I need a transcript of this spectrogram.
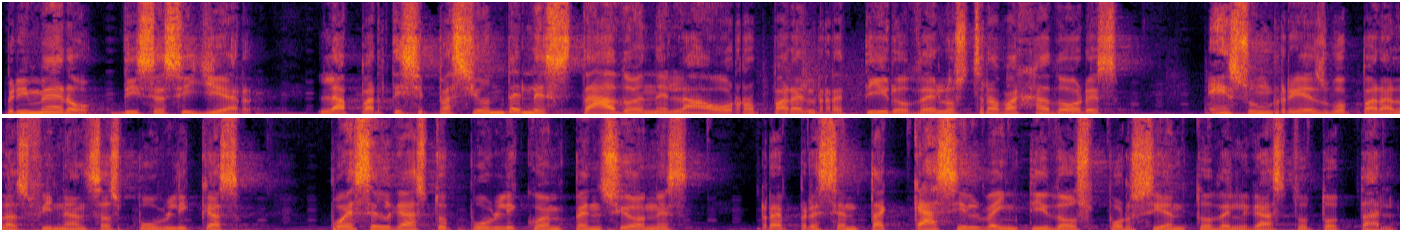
Primero, dice Siller, la participación del Estado en el ahorro para el retiro de los trabajadores es un riesgo para las finanzas públicas, pues el gasto público en pensiones representa casi el 22% del gasto total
